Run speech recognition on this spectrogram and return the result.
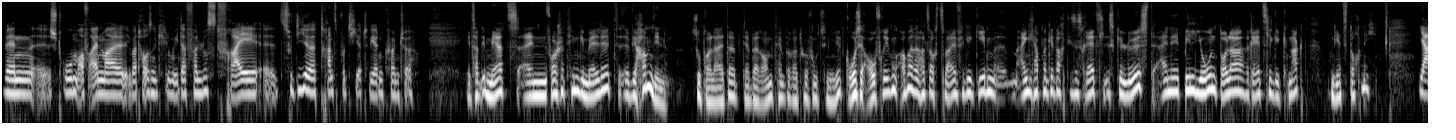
wenn äh, Strom auf einmal über tausende Kilometer verlustfrei äh, zu dir transportiert werden könnte. Jetzt hat im März ein Forscherteam gemeldet, äh, wir haben den Supraleiter, der bei Raumtemperatur funktioniert. Große Aufregung, aber da hat es auch Zweifel gegeben. Ähm, eigentlich hat man gedacht, dieses Rätsel ist gelöst, eine Billion Dollar Rätsel geknackt und jetzt doch nicht. Ja,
